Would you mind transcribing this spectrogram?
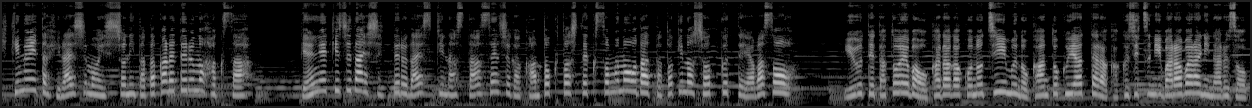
引き抜いた平石も一緒に叩かれてるの白さ。現役時代知ってる大好きなスター選手が監督としてクソ無能だった時のショックってヤバそう。言うて例えば岡田がこのチームの監督やったら確実にバラバラになるぞ。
